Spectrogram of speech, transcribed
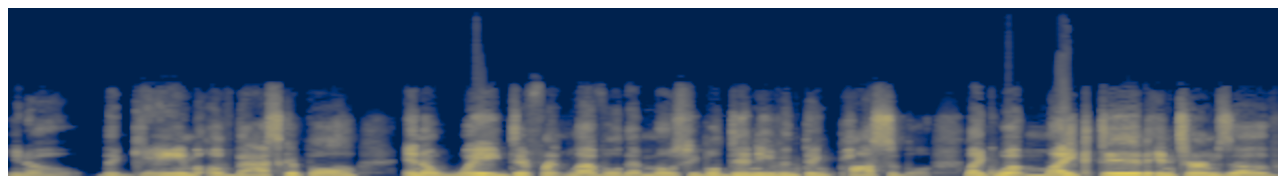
you know, the game of basketball in a way different level that most people didn't even think possible. Like what Mike did in terms of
